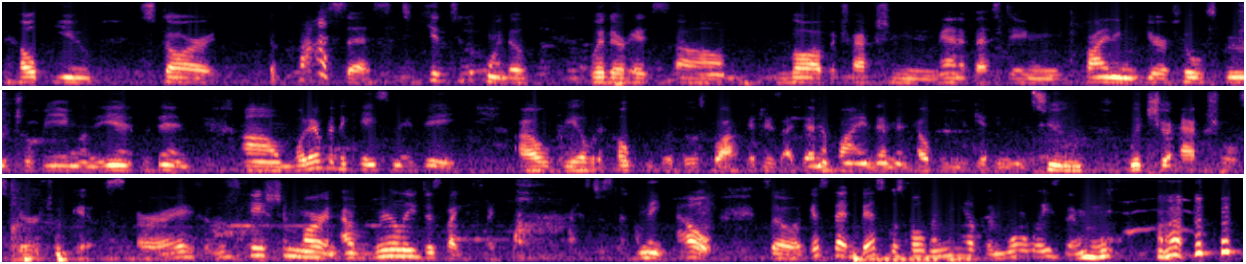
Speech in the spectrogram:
to help you start the process to get to the point of whether it's um, law of attraction, manifesting, finding your whole spiritual being on the in, within, um, whatever the case may be, I'll be able to help you with those blockages, identifying them, and helping you getting in tune with your actual spiritual gifts. All right. So this is Keisha Martin. I really just like it's like ah, it's just coming out. So I guess that desk was holding me up in more ways than one.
